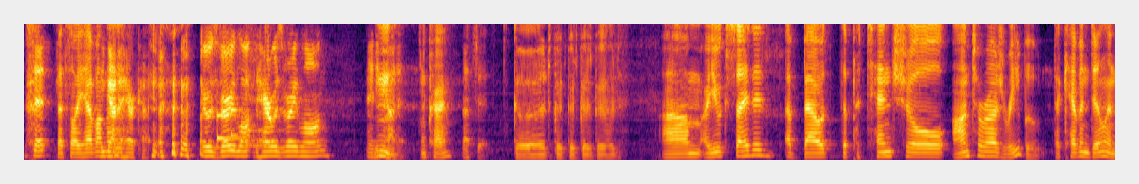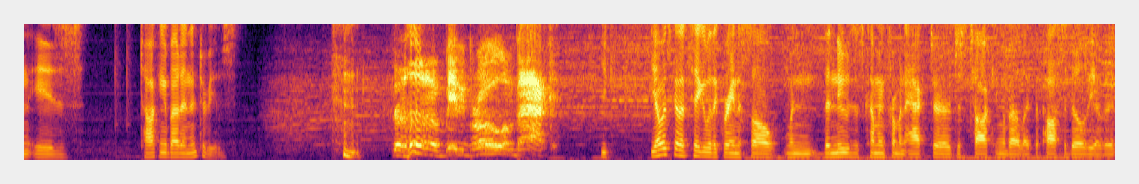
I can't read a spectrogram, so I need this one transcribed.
That's it. That's all you have on He got a haircut. it was very long. The hair was very long, and he cut it. Okay. That's it. Good, good, good, good, good. Um, are you excited about the potential Entourage reboot that Kevin Dillon is talking about in interviews? Oh, baby bro, I'm back. You always gotta take it with a grain of salt when the news is coming from an actor just talking about like the possibility of it.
